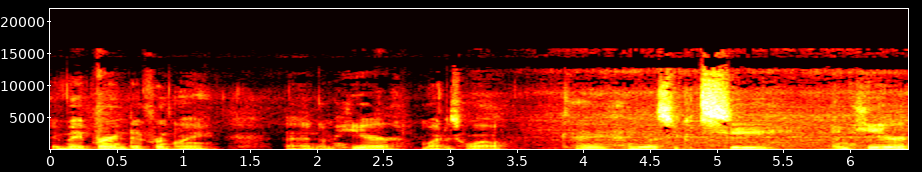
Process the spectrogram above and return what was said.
it may burn differently and I'm here, might as well. Okay, and yes, you can see and hear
